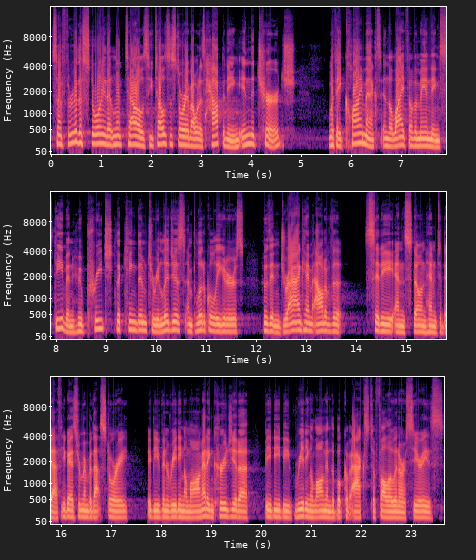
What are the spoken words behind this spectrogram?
so, through the story that Luke tells, he tells the story about what is happening in the church with a climax in the life of a man named Stephen who preached the kingdom to religious and political leaders who then drag him out of the city and stone him to death. You guys remember that story? Maybe you've been reading along. I'd encourage you to maybe be reading along in the book of Acts to follow in our series.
